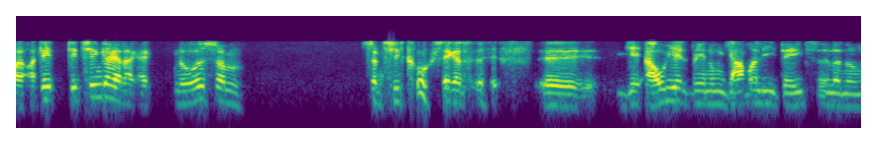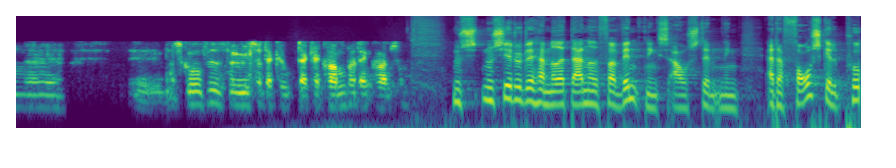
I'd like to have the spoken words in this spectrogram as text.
og, og det, det tænker jeg, der er noget, som, som tit kunne sikkert øh, afhjælpe nogle jammerlige dates, eller nogle... Øh, øh, skuffede følelser, der kan, der kan komme på den konto. Nu, nu siger du det her med, at der er noget forventningsafstemning. Er der forskel på,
